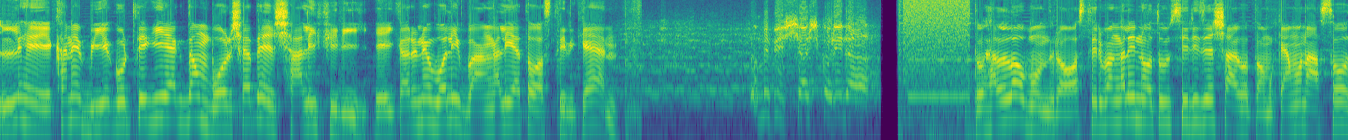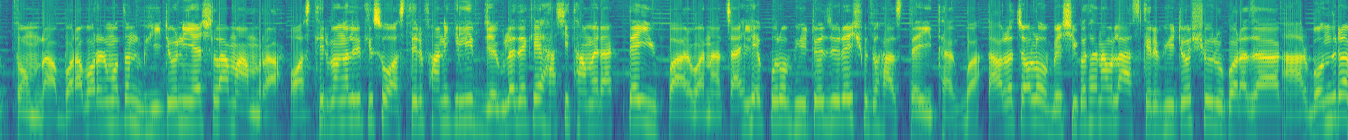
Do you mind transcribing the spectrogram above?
লে, এখানে বিয়ে করতে গিয়ে একদম বোর সাথে শালি ফিরি। এই কারণে বলি, বাঙালি এত অস্থির কেন? আমি বিশ্বাস করি না। তো হ্যালো বন্ধুরা অস্থির বাঙালি নতুন সিরিজে স্বাগতম। কেমন আছো তোমরা? বরাবরের মতন ভিডিও নিয়ে আসলাম আমরা। অস্থির বাঙালির কিছু অস্থির ফানি ক্লিপ যেগুলো দেখে হাসি থামে রাখতেই পারবা না। চাইলে পুরো ভিডিও জুড়েই শুধু হাসতেই থাকবা। তাহলে চলো বেশি কথা না বলে আজকের ভিডিও শুরু করা যাক। আর বন্ধুরা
